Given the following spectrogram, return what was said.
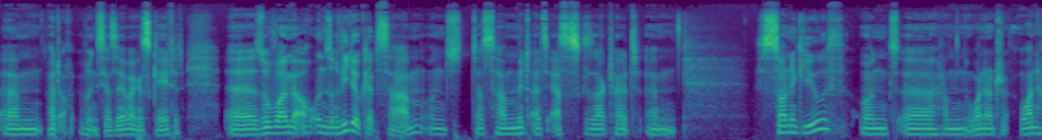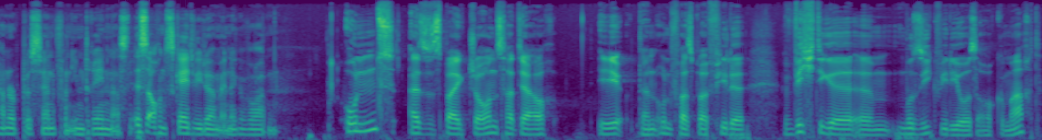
Ähm, hat auch übrigens ja selber geskatet. Äh, so wollen wir auch unsere Videoclips haben und das haben mit als erstes gesagt halt ähm, Sonic Youth und äh, haben 100%, 100% von ihm drehen lassen. Ist auch ein Skate-Video am Ende geworden. Und, also Spike Jones hat ja auch eh dann unfassbar viele wichtige ähm, Musikvideos auch gemacht.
